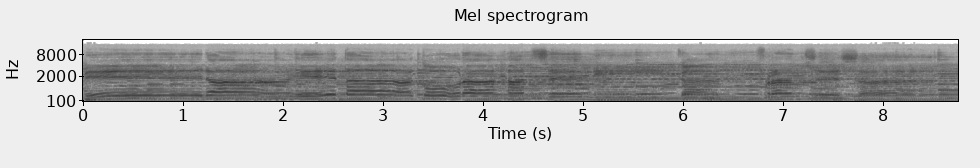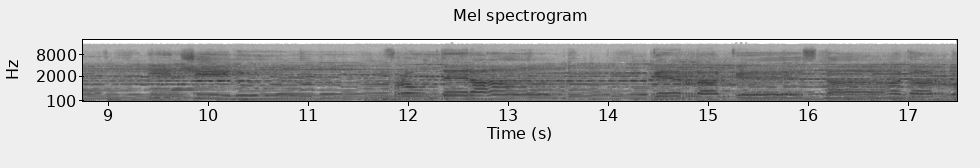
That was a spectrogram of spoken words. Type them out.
Bera eta gora hatzenika frantzesa Itxi du fronteran gerrak ez dakarroni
